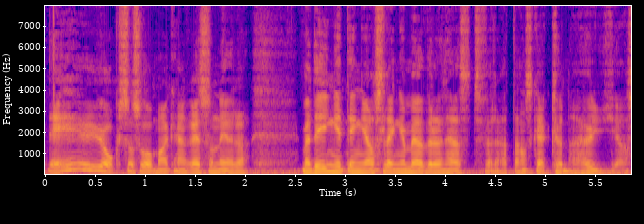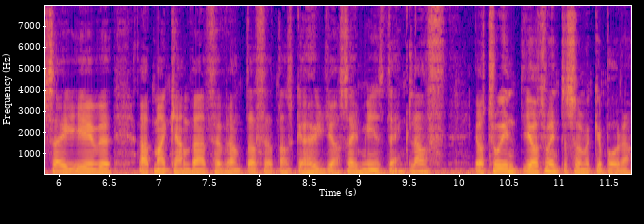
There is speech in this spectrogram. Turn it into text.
det är ju också så man kan resonera. Men det är ingenting jag slänger mig över en häst för att han ska kunna höja sig. Att man kan förvänta sig att han ska höja sig minst en klass. Jag tror inte, jag tror inte så mycket på den.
